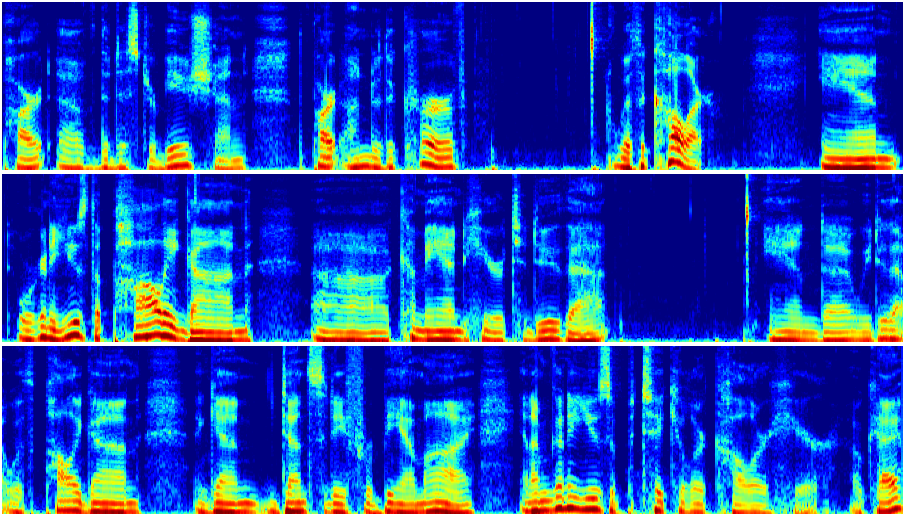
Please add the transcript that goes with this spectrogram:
part of the distribution, the part under the curve, with a color. And we're going to use the polygon uh, command here to do that and uh, we do that with polygon. Again density for BMI and I'm going to use a particular color here okay?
